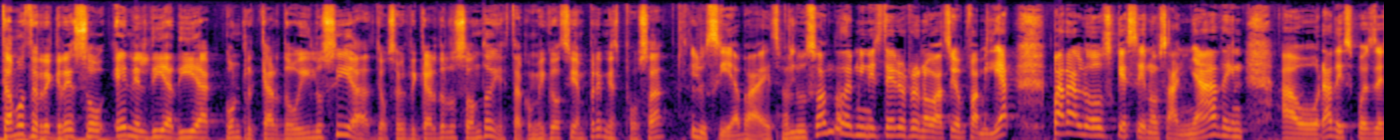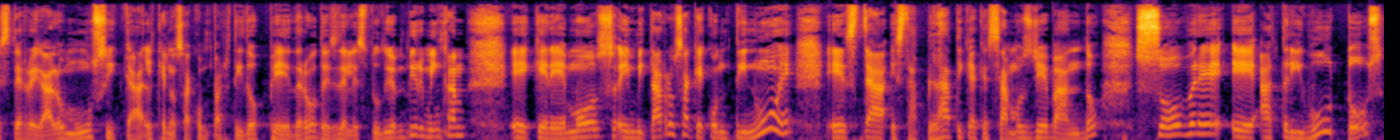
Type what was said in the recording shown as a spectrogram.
Estamos de regreso en el día a día con Ricardo y Lucía. Yo soy Ricardo Luzondo y está conmigo siempre mi esposa. Lucía Baez Luzondo del Ministerio de Renovación Familiar. Para los que se nos añaden ahora después de este regalo musical que nos ha compartido Pedro desde el estudio en Birmingham, eh, queremos invitarlos a que continúe esta, esta plática que estamos llevando sobre eh, atributos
